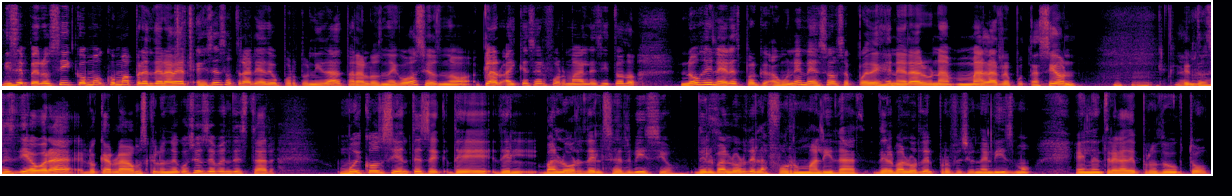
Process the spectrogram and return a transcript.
Dice, pero sí, ¿cómo, ¿cómo aprender a ver? Esa es otra área de oportunidad para los negocios, ¿no? Claro, hay que ser formales y todo. No generes, porque aún en eso se puede generar una mala reputación. Entonces, y ahora lo que hablábamos, que los negocios deben de estar muy conscientes de, del valor del servicio, del valor de la formalidad, del valor del profesionalismo en la entrega de producto,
